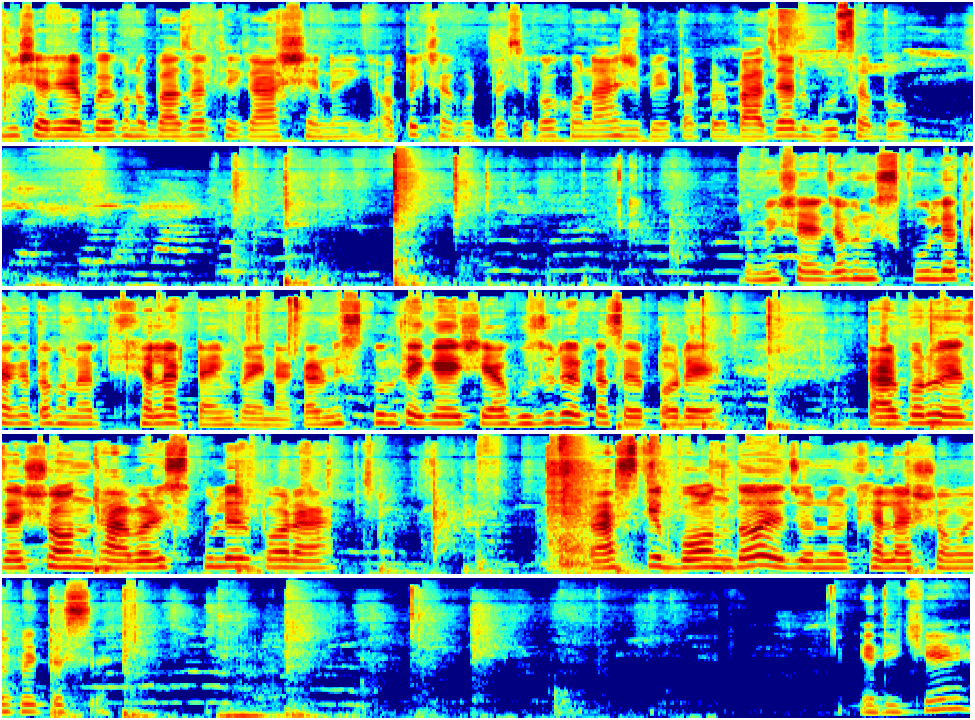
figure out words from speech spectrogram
মিশারি আব্বু এখনও বাজার থেকে আসে নাই, অপেক্ষা করতেছে কখন আসবে, তারপর বাজার গুছাবো। তো মিশারি যখন স্কুলে থাকে তখন আর খেলার টাইম পায় না। কারণ স্কুল থেকে এসে হুজুরের কাছে পড়ে, তারপর হয়ে যায় সন্ধ্যা, আবার স্কুলের পড়া। তো আজকে বন্ধ, এজন্য খেলার সময় পাইতেছে। এদিকে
